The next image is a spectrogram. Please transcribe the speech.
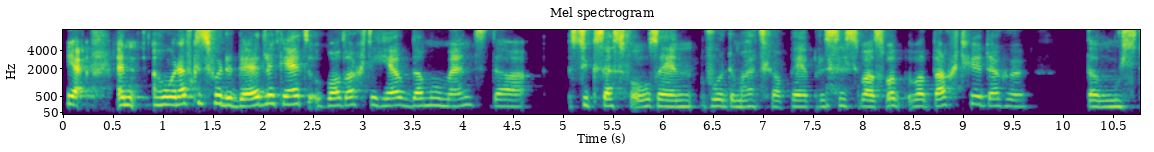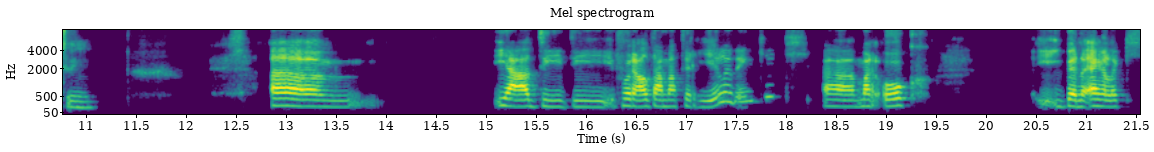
Ja, en gewoon even voor de duidelijkheid. Wat dacht jij op dat moment dat succesvol zijn voor de maatschappij precies was? Wat, wat dacht je dat je dan moest doen? Um, ja, die, die, vooral dat materiële, denk ik. Uh, maar ook, ik ben eigenlijk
